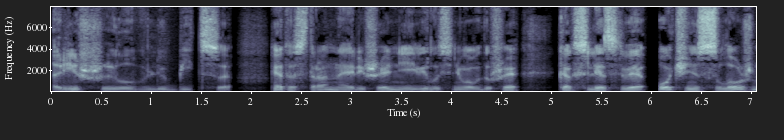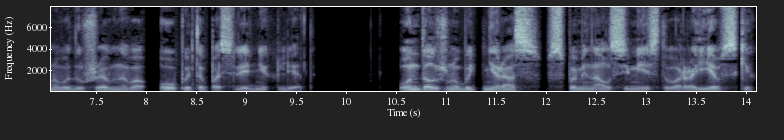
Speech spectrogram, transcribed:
решил влюбиться. Это странное решение явилось у него в душе как следствие очень сложного душевного опыта последних лет. Он, должно быть, не раз вспоминал семейство Раевских,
